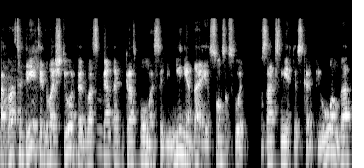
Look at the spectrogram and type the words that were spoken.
А 23, 24, 25 как раз полное соединение, да, и Солнце всходит в знак смерти в Скорпион, да,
